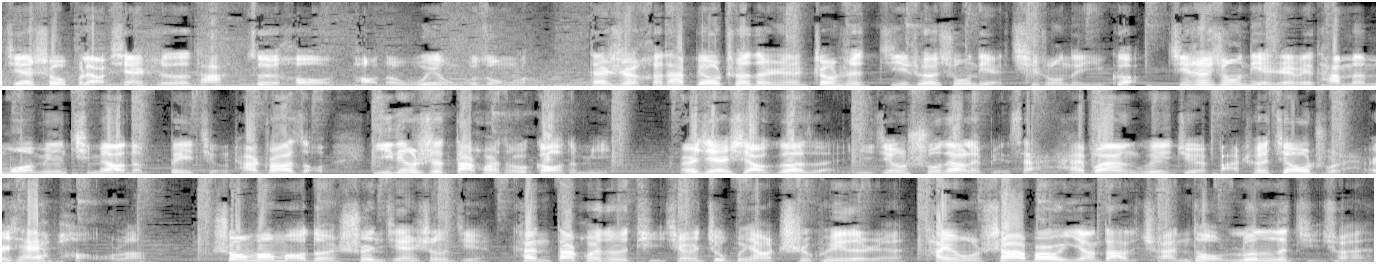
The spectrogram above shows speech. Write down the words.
接受不了现实的他，最后跑得无影无踪了。但是和他飙车的人正是机车兄弟其中的一个。机车兄弟认为他们莫名其妙的被警察抓走，一定是大块头告的密。而且小个子已经输掉了比赛，还不按规矩把车交出来，而且还跑了。双方矛盾瞬间升级，看大块头体型就不像吃亏的人，他用沙包一样大的拳头抡了几拳。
